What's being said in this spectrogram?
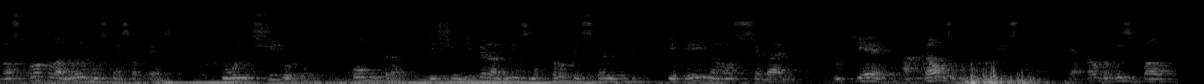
nós proclamamos com esta festa que o antídoto contra este liberalismo protestante que reina na nossa sociedade e que é a causa do comunismo, que é a causa principal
